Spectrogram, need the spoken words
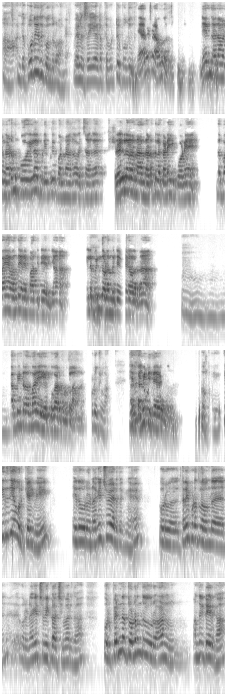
அந்த பொது இதுக்கு வந்துருவாங்க. வேலை செய்ய இடத்தை விட்டு பொது நேத்து நான் நடந்து போகையில இப்படி இப்படி பண்ணாங்க வச்சாங்க. ரெகுலரா நான் அந்த இடத்துல கடைக்கு போனேன். இந்த பையன் வந்து என்னை பார்த்துட்டே இருக்கான். இல்ல பின்தொடர்ந்துட்டே வர்றான். அப்படின்றது மாதிரி புகார் கொடுக்கலாம். கொடுக்கலாம். கமிட்டி தேவை ஓகே. இறுதியா ஒரு கேள்வி. இது ஒரு நகைச்சுவையா எடுத்துக்கங்க. ஒரு திரைப்படத்துல வந்த ஒரு நகைச்சுவை காட்சி மாதிரி தான் ஒரு பெண்ணை தொடர்ந்து ஒரு ஆண் வந்துகிட்டே இருக்கான்.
